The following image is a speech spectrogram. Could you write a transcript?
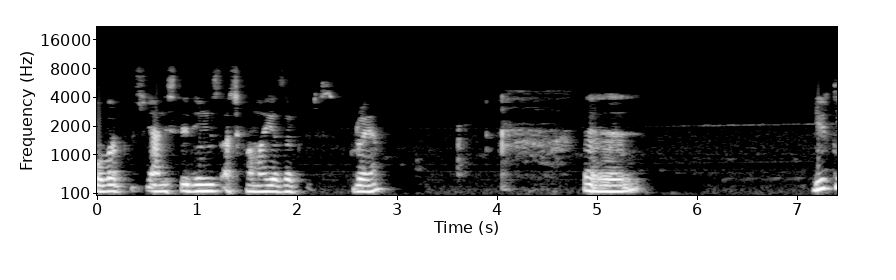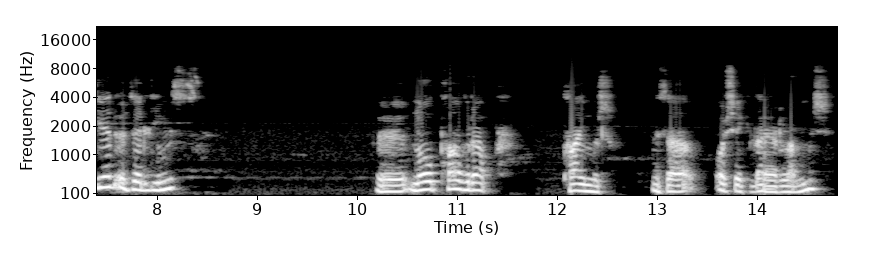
olabilir. Yani istediğimiz açıklamayı yazabiliriz buraya. E, bir diğer özelliğimiz e, no power up timer mesela o şekilde ayarlanmış.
